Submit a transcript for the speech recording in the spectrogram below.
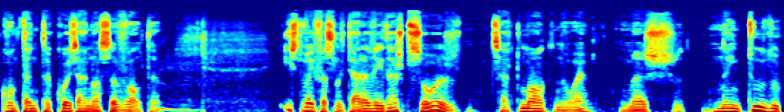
com tanta coisa à nossa volta. Uhum. Isto vai facilitar a vida às pessoas, de certo modo, não é? Mas nem tudo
